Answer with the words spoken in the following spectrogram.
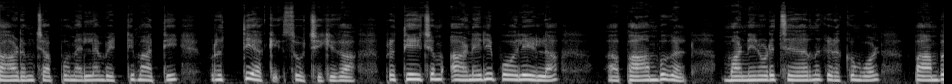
കാടും ചപ്പും എല്ലാം വെട്ടിമാറ്റി വൃത്തിയാക്കി സൂക്ഷിക്കുക. പ്രത്യേകിച്ചും അണലി പോലെയുള്ള പാമ്പുകൾ മണ്ണിനോട് ചേർന്ന് കിടക്കുമ്പോൾ പാമ്പ്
